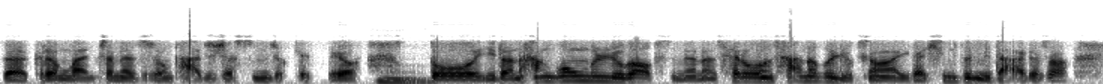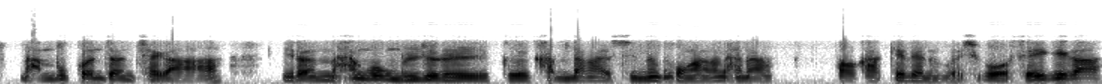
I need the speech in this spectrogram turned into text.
그, 그런 관점에서 좀 봐주셨으면 좋겠고요. 음. 또 이런 항공 물류가 없으면 새로운 산업을 육성하기가 힘듭니다. 그래서 남북권 전체가 이런 항공 물류를 그 감당할 수 있는 공항을 하나 더 갖게 되는 것이고 세계가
